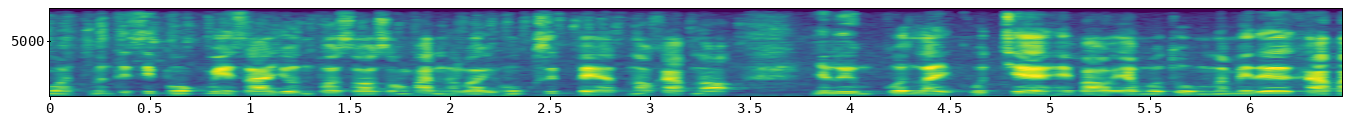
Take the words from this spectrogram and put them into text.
งวดวันที่ 16 เมษายน พศ 2568 เนาะครับเนาะอย่าลืมกดไลค์กดแชร์ให้เบาแอมโมทงนะเมเดอร์ครับ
